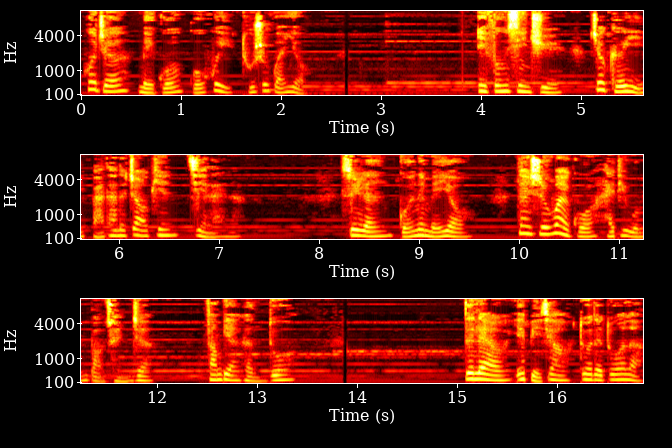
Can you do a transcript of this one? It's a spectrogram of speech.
或者美国国会图书馆有。一封信去就可以把他的照片寄来了。虽然国内没有，但是外国还替我们保存着，方便很多，资料也比较多的多了。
